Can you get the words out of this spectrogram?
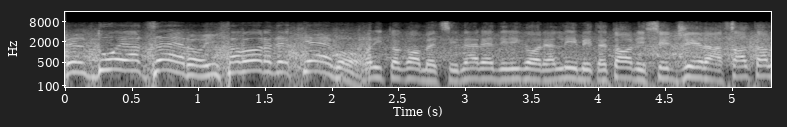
del 2 a 0 in favore del Chievo. Marito Gomez in area di rigore al limite. Toni si gira salta un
